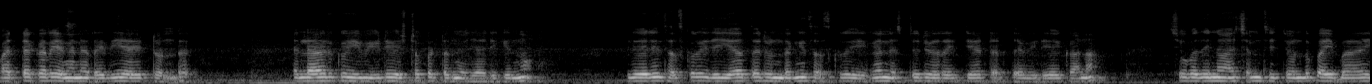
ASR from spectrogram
വറ്റക്കറി അങ്ങനെ റെഡി ആയിട്ടുണ്ട്. എല്ലാവർക്കും ഈ വീഡിയോ ഇഷ്ടപ്പെട്ടെന്ന് വിചാരിക്കുന്നു. ഇതുവരെയും സബ്സ്ക്രൈബ് ചെയ്യാത്തവരുണ്ടെങ്കിൽ സബ്സ്ക്രൈബ് ചെയ്യുക. നെക്സ്റ്റ് ഒരു വെറൈറ്റി ആയിട്ട് അടുത്ത വീഡിയോയിൽ കാണാം. ശുഭദിനം ആശംസിച്ചുകൊണ്ട് ബൈ ബൈ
